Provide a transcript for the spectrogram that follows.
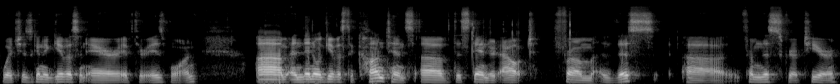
which is going to give us an error if there is one. Um, and then it'll give us the contents of the standard out from this uh, from this script here,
